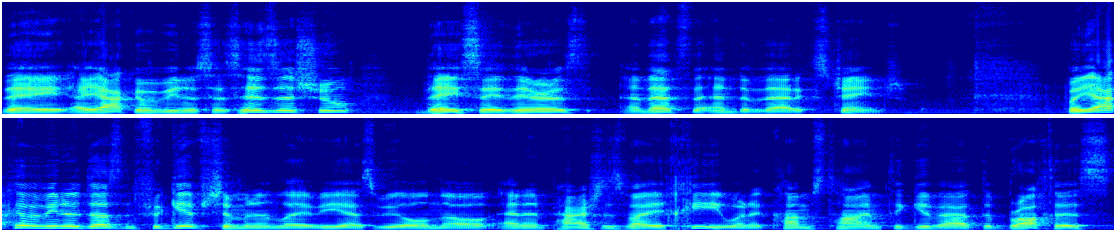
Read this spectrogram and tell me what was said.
They Yaakov Avinu says his issue, they say theirs, and that's the end of that exchange. But Yaakov Avinu doesn't forgive Shimon and Levi, as we all know. And in Parshas Vayechi, when it comes time to give out the brachas,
